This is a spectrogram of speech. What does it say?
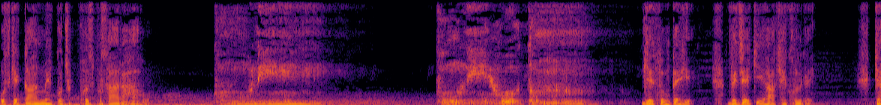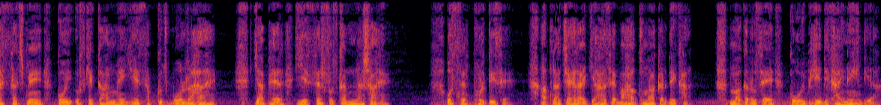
उसके कान में कुछ फुसफुसा रहा हो। खूनी हो तुम। ये सुनते ही विजय की आँखें खुल गई। क्या सच में कोई उसके कान में ये सब कुछ बोल रहा है? या फिर ये सिर्फ़ उसका नशा है? उसने फुर्ती से अपना चेहरा यहाँ से वहाँ घुमाकर देखा मगर उसे कोई भी दिखाई नहीं दिया।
